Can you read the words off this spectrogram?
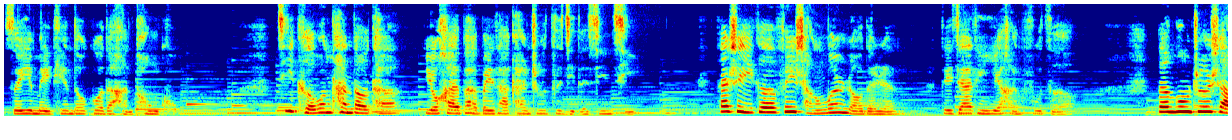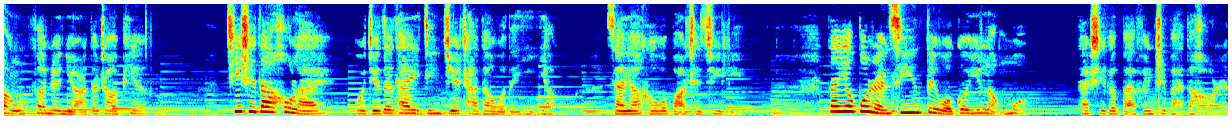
所以每天都过得很痛苦。既渴望看到他，又害怕被他看出自己的心情。他是一个非常温柔的人，对家庭也很负责。办公桌上放着女儿的照片。其实到后来，我觉得他已经觉察到我的异样，想要和我保持距离，但又不忍心对我过于冷漠。他是个百分之百的好人，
